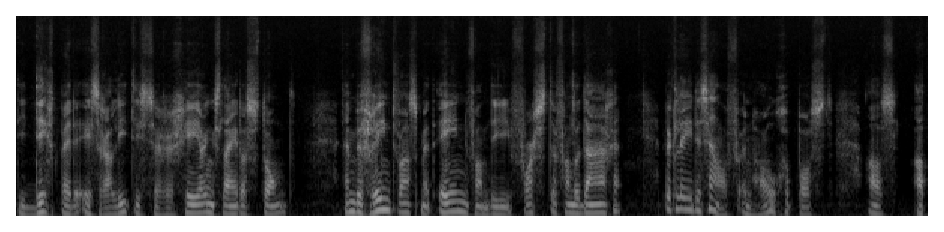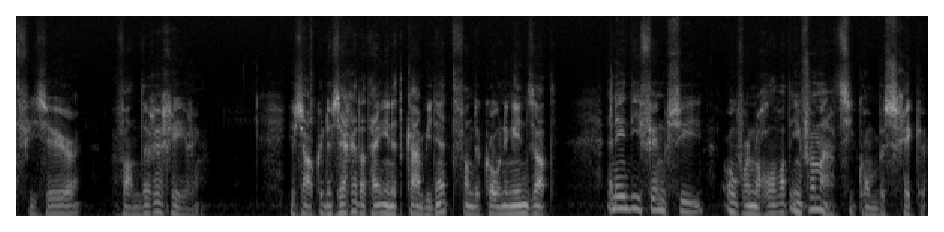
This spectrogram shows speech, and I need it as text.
die dicht bij de Israëlitische regeringsleider stond en bevriend was met een van die vorsten van de dagen, bekleedde zelf een hoge post als adviseur van de regering. Je zou kunnen zeggen dat hij in het kabinet van de koningin zat en in die functie over nogal wat informatie kon beschikken.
